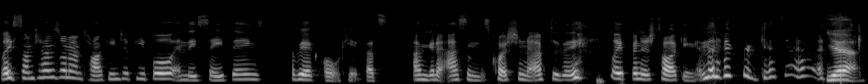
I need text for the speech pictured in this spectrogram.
Like sometimes when I'm talking to people and they say things, I'll be like, oh, okay, that's I'm gonna ask them this question after they like finish talking, and then I forget to ask. Yeah.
